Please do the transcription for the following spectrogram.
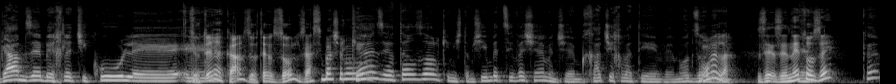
גם זה בהחלט שיקול... אה, זה יותר אה, יקר, זה יותר זול, זה הסיבה שלו? כן, זה יותר זול, כי משתמשים בצבעי שמן שהם חד-שכבתיים והם מאוד זולים. וואלה, זה זה נטו זה? כן.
